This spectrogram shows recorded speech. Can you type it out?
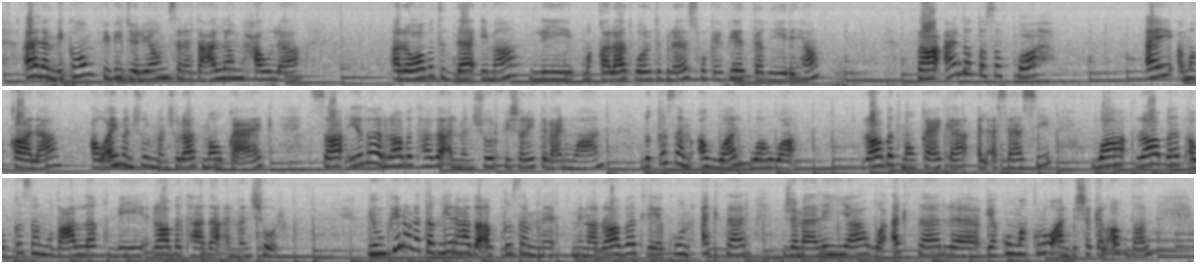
أهلا بكم في فيديو اليوم سنتعلم حول الروابط الدائمة لمقالات ووردبريس وكيفية تغييرها. فعند التصفح أي مقالة أو أي منشور منشورات موقعك سيظهر رابط هذا المنشور في شريط العنوان بقسم أول وهو رابط موقعك الأساسي ورابط أو قسم متعلق برابط هذا المنشور. يمكننا تغيير هذا القسم من الرابط ليكون أكثر جمالية وأكثر يكون مقروءا بشكل أفضل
